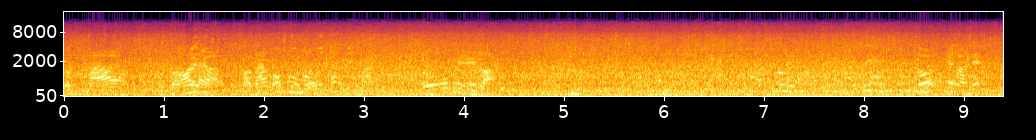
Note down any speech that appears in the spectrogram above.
còn mà có là có bán có không có có cái này là tốt cái là đấy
